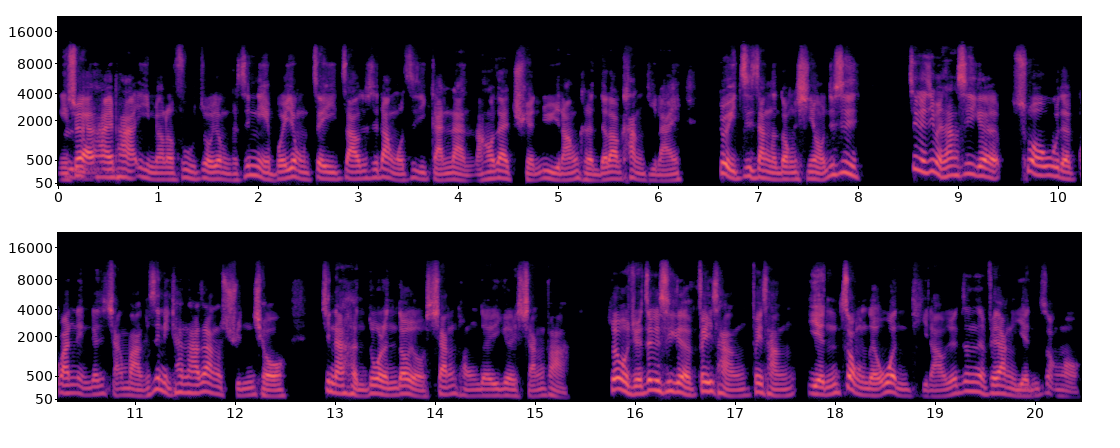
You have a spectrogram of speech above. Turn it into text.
你虽然害怕疫苗的副作用，可是你也不会用这一招，就是让我自己感染，然后再痊愈，然后可能得到抗体来对治这样的东西哦。就是这个基本上是一个错误的观念跟想法。可是你看他这样寻求，竟然很多人都有相同的一个想法，所以我觉得这个是一个非常非常严重的问题啦。我觉得真的非常严重哦。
